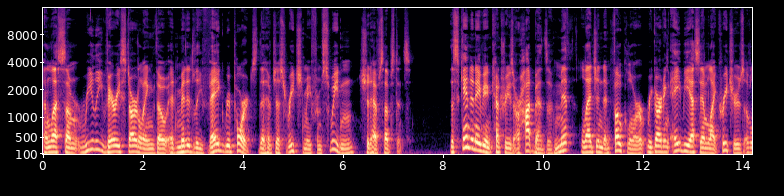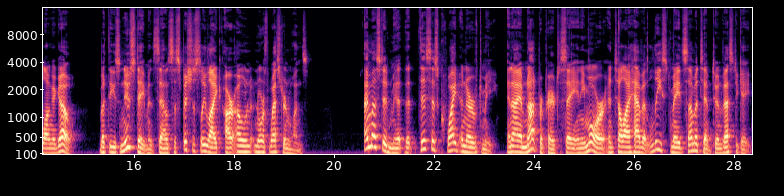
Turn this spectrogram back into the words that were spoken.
unless some really very startling, though admittedly vague reports that have just reached me from Sweden should have substance. The Scandinavian countries are hotbeds of myth, legend, and folklore regarding ABSM like creatures of long ago, but these new statements sound suspiciously like our own Northwestern ones. I must admit that this has quite unnerved me, and I am not prepared to say any more until I have at least made some attempt to investigate.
